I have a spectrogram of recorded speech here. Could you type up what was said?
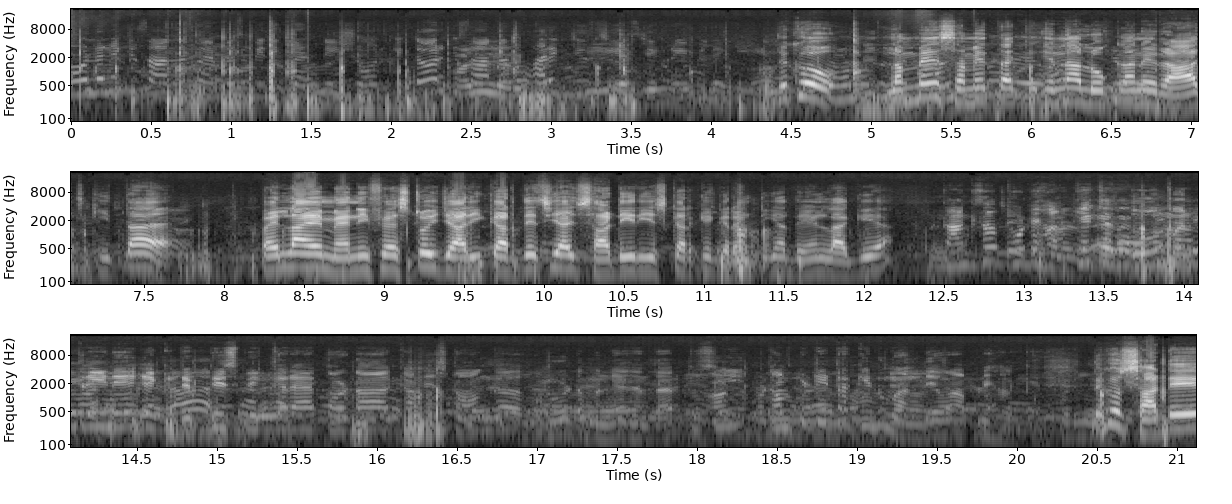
ਉਹਨਾਂ ਨੇ ਕਿਸਾਨਾਂ ਨੂੰ ਐਮਐਸਪੀ ਦੀ ਗਰੰਟੀ ਸ਼ੋਰ ਕੀਤਾ ਔਰ ਕਿਸਾਨਾਂ ਨੂੰ ਹਰ ਇੱਕ ਚੀਜ਼ ਜੀਐਸਟੀ ਫ੍ਰੀ ਮਿਲੇਗੀ। ਦੇਖੋ ਲੰਮੇ ਸਮੇਂ ਤੱਕ ਇਹਨਾਂ ਲੋਕਾਂ ਨੇ ਰਾਜ ਕੀਤਾ ਹੈ। ਪਹਿਲਾਂ ਇਹ ਮੈਨੀਫੈਸਟੋ ਹੀ ਜਾਰੀ ਕਰਦੇ ਸੀ ਅੱਜ ਸਾਡੀ ਰੀਸ ਕਰਕੇ ਗਰੰਟੀਆਂ ਦੇਣ ਲੱਗ ਗਏ ਆ। ਕੰਗ ਸਾਹਿਬ ਤੁਹਾਡੇ ਹਲਕੇ 'ਚ ਦੋ ਮੰਤਰੀ ਨੇ ਇੱਕ ਡਿਪਟੀ ਸਪੀਕਰ ਹੈ। ਤੁਹਾਡਾ ਕਾਫੀ ਸਟਰੋਂਗ ਵੋਟ ਮੰਨਿਆ ਜਾਂਦਾ। ਤੁਸੀਂ ਕੰਪੀਟੀਟਰ ਕਿਹਨੂੰ ਮੰਨਦੇ ਹੋ ਆਪਣੇ ਹਲਕੇ ਦੇਖੋ ਸਾਡੇ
